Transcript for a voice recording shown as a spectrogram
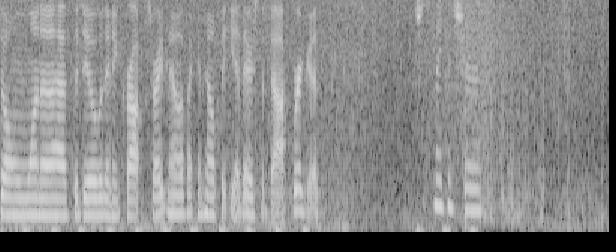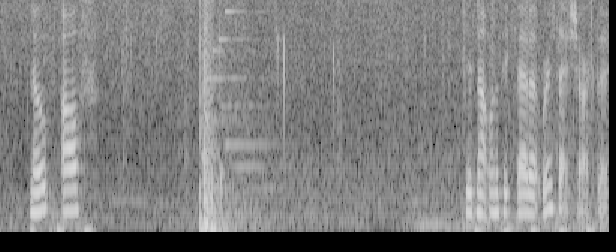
don't want to have to deal with any crocs right now if I can help it. Yeah, there's the dock. We're good. Just making sure. Nope, off. Did not want to pick that up. Where's that shark, though?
